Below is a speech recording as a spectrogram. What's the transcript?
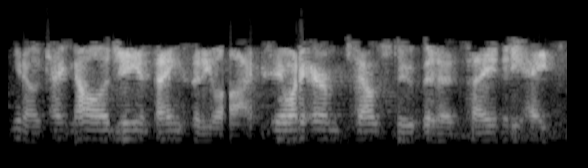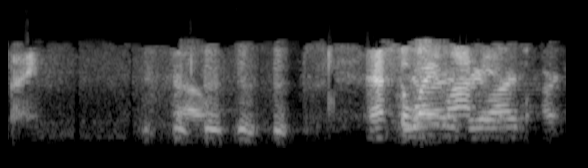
you know technology and things that he likes. They want to hear him sound stupid and say that he hates things. So that's the You way life realized? is. Mark.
